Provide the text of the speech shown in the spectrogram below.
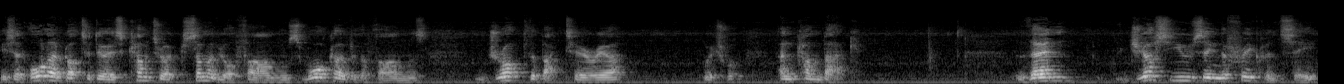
He said, all I've got to do is come to a, some of your farms, walk over the farms, drop the bacteria, which and come back. Then, just using the frequency,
